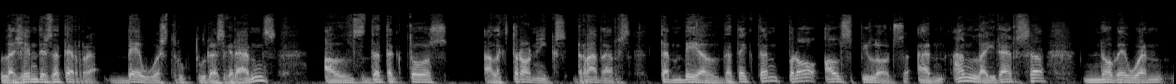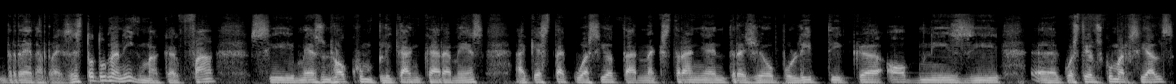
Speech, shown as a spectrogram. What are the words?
la gent des de terra veu estructures grans, els detectors electrònics, radars, també el detecten, però els pilots, en enlairar-se, no veuen res de res. És tot un enigma que fa, si més no, complicar encara més aquesta equació tan estranya entre geopolítica, ovnis i eh, qüestions comercials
